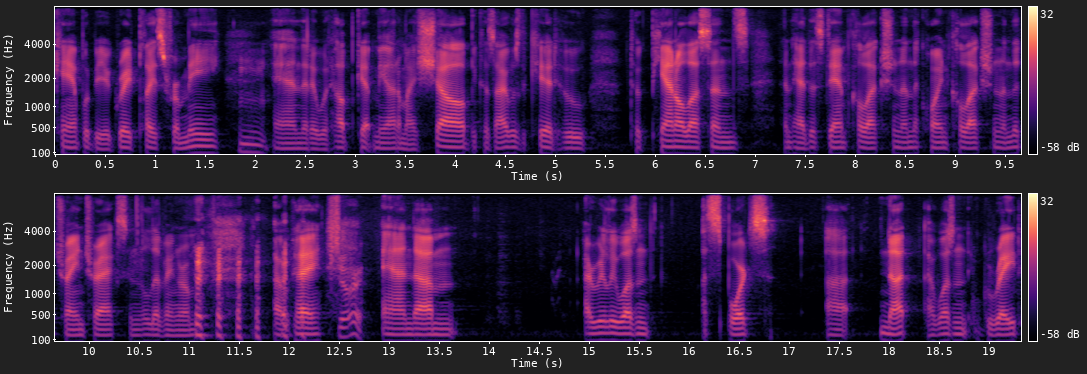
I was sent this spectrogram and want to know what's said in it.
camp would be a great place for me, and that it would help get me out of my shell because I was the kid who took piano lessons and had the stamp collection and the coin collection and the train tracks in the living room. okay. Sure. And um, I really wasn't a sports uh, nut. I wasn't great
